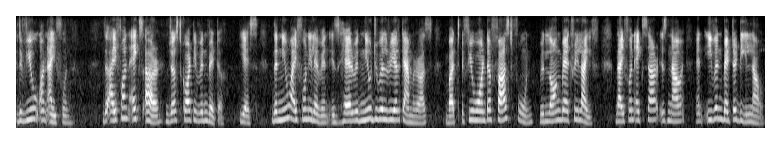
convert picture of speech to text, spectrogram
Review on iPhone. The iPhone XR just got even better. Yes, the new iPhone 11 is here with new dual rear cameras, but if you want a fast phone with long battery life, the iPhone XR is now an even better deal now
